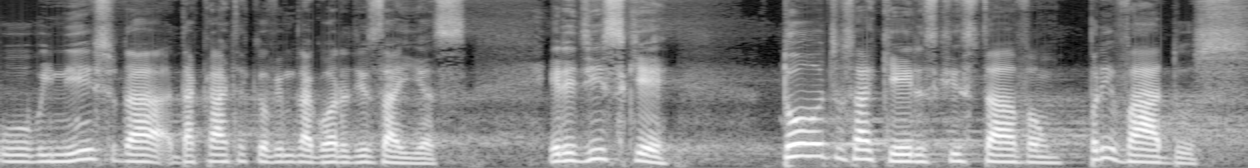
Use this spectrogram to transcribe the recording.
o início da, da carta que ouvimos agora de Isaías. Ele diz que todos aqueles que estavam privados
